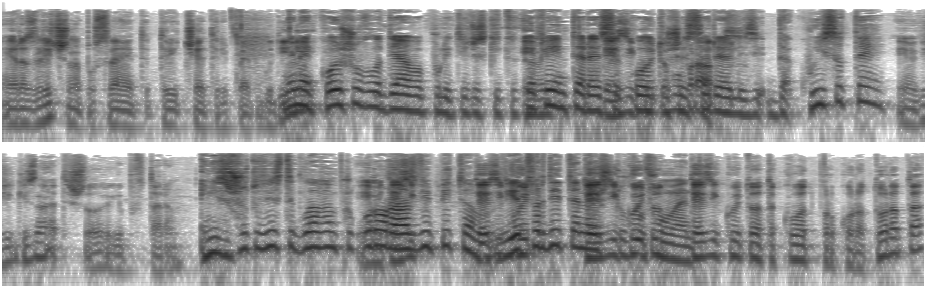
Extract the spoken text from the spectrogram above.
е различна последните 3, 4, 5 години. Не, не, кой ще овладява политически? Какъв Еми, е интересът, тези, който ще се реализира? Да, кои са те? Еми, вие ги знаете, що да ги повтарям. Еми, защото вие сте главен прокурор, Еми, аз ви питам. Тези, вие твърдите тези, нещо които, в момента. Тези, които атакуват прокуратурата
